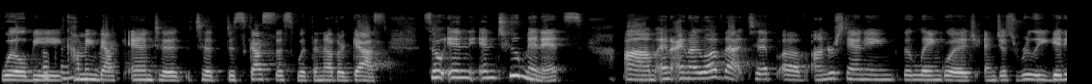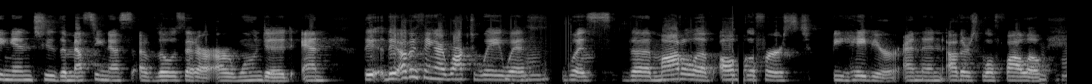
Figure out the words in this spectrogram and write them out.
will be okay. coming back in to to discuss this with another guest. So in in two minutes. Um, and, and I love that tip of understanding the language and just really getting into the messiness of those that are, are wounded. And the, the other thing I walked away with mm-hmm. was the model of I'll go first behavior and then others will follow. Mm-hmm.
